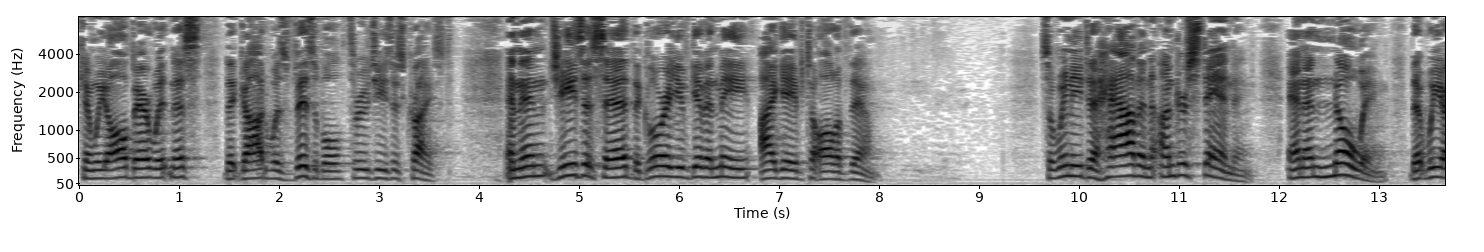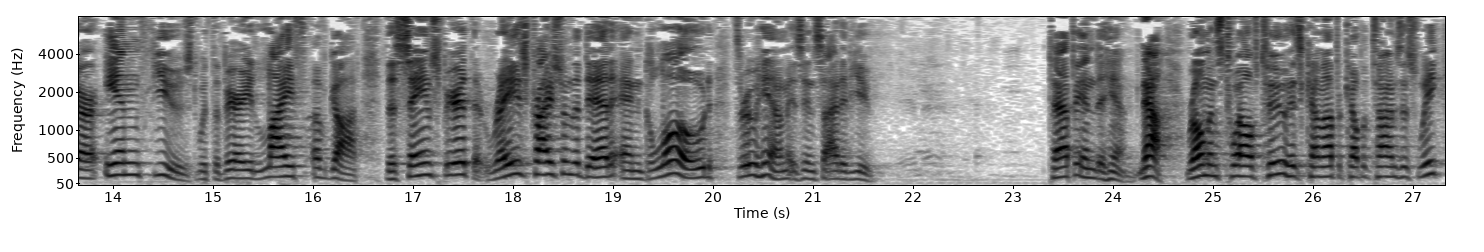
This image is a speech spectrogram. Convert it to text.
Can we all bear witness that God was visible through Jesus Christ? And then Jesus said, the glory you've given me, I gave to all of them. So we need to have an understanding and a knowing that we are infused with the very life of God. The same spirit that raised Christ from the dead and glowed through him is inside of you. Tap into him. Now, Romans 12, 2 has come up a couple of times this week.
